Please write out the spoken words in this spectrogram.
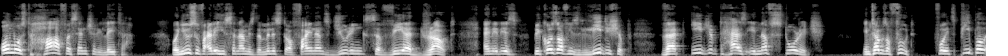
almost half a century later, when Yusuf alayhi salam is the minister of finance during severe drought, and it is because of his leadership that Egypt has enough storage in terms of food for its people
